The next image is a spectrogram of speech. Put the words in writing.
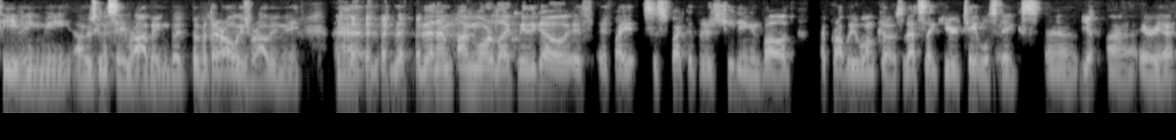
thieving me. I was going to say robbing, but, but but they're always robbing me. Uh, th- then I'm I'm more likely to go. If if I suspect that there's cheating involved, I probably won't go. So that's like your table stakes uh, yep. uh, area.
